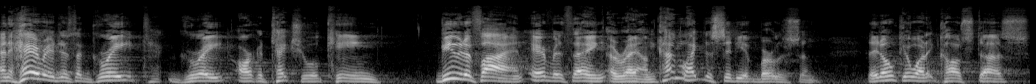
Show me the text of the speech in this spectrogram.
And Herod is a great, great architectural king, beautifying everything around, kind of like the city of Burleson. They don't care what it costs us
